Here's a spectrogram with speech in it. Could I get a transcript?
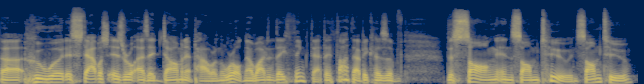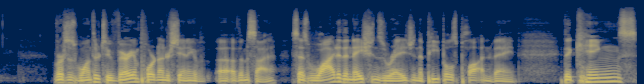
uh, who would establish Israel as a dominant power in the world. Now, why did they think that? They thought that because of the song in Psalm 2. In Psalm 2, verses 1 through 2, very important understanding of, uh, of the Messiah, says, Why do the nations rage and the peoples plot in vain? The kings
